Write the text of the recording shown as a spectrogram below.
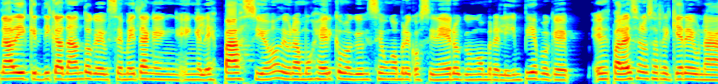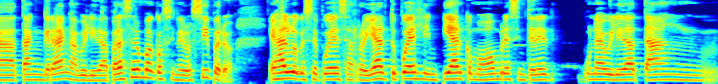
Nadie critica tanto que se metan en, en el espacio de una mujer como que sea un hombre cocinero, que un hombre limpie, porque es, para eso no se requiere una tan gran habilidad. Para ser un buen cocinero sí, pero es algo que se puede desarrollar. Tú puedes limpiar como hombre sin tener una habilidad tan,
